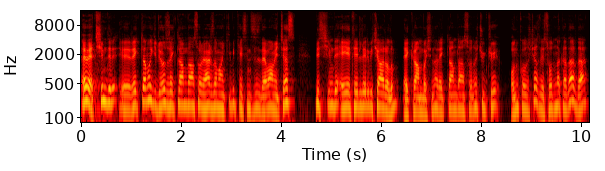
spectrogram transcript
Evet şimdi e, reklama gidiyoruz. Reklamdan sonra her zamanki gibi kesintisiz devam edeceğiz. Biz şimdi EYT'lileri bir çağıralım ekran başına reklamdan sonra çünkü onu konuşacağız ve sonuna kadar da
